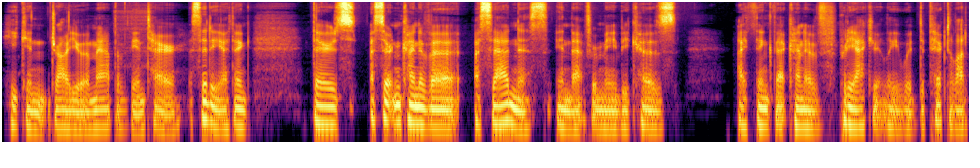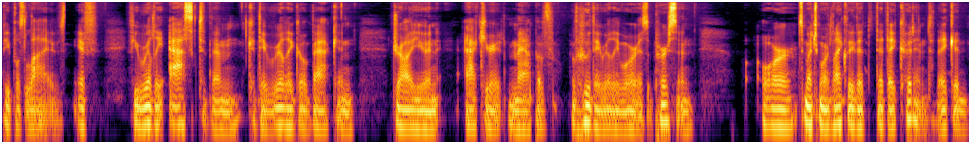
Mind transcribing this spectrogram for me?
he can draw you a map of the entire city. I think there's a certain kind of a, a sadness in that for me because I think that kind of pretty accurately would depict a lot of people's lives. If if you really asked them, could they really go back and draw you an accurate map of, of who they really were as a person? Or it's much more likely that, that they couldn't. They could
